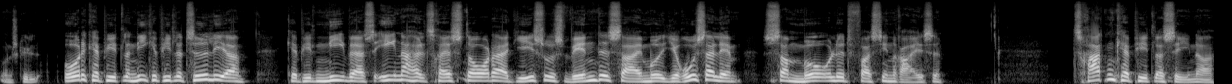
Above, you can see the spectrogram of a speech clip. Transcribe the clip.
undskyld, 8 kapitler, 9 kapitler tidligere, kapitel 9, vers 51, står der, at Jesus vendte sig mod Jerusalem som målet for sin rejse. 13 kapitler senere,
